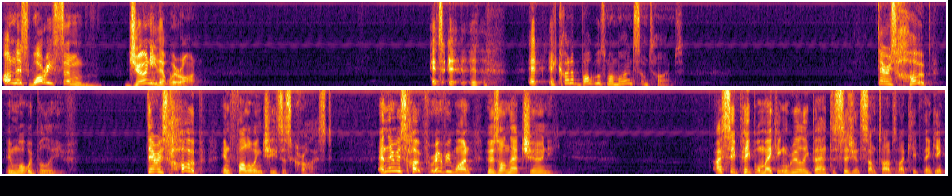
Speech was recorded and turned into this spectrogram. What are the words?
on this worrisome journey that we're on. It's, it, it, it, it kind of boggles my mind sometimes. There is hope in what we believe. There is hope in following Jesus Christ. And there is hope for everyone who's on that journey. I see people making really bad decisions sometimes, and I keep thinking,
